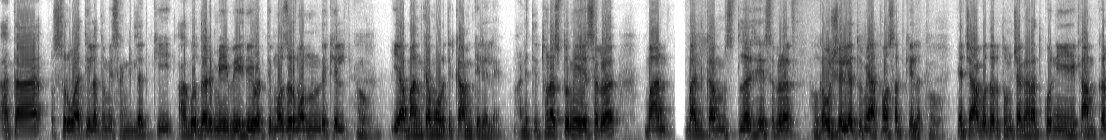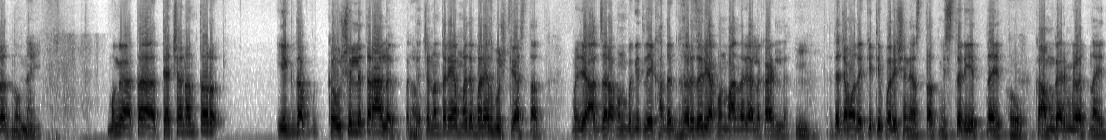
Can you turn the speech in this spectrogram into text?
आता सुरुवातीला तुम्ही सांगितलं की अगोदर मी विहिरीवरती मजूर म्हणून देखील हो. या बांधकामावरती काम केलेलं आहे. आणि तिथूनच तुम्ही हे सगळं बांध बांधकामतलं हे सगळं हो. कौशल्य तुम्ही आत्मसात केलं. हो. याच्या अगोदर तुमच्या घरात कोणी हे काम करत नव्हतं. नाही. मग आता त्याच्यानंतर एकदा कौशल्य तर आलं पण हो. त्याच्यानंतर यामध्ये बऱ्याच गोष्टी असतात. म्हणजे आज जर आपण बघितलं एखादं घर जरी आपण बांधायला काढलं हम्म. तर त्याच्यामध्ये किती परेशानी असतात. मिस्त्री येत नाहीत हो. कामगार मिळत नाहीत.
